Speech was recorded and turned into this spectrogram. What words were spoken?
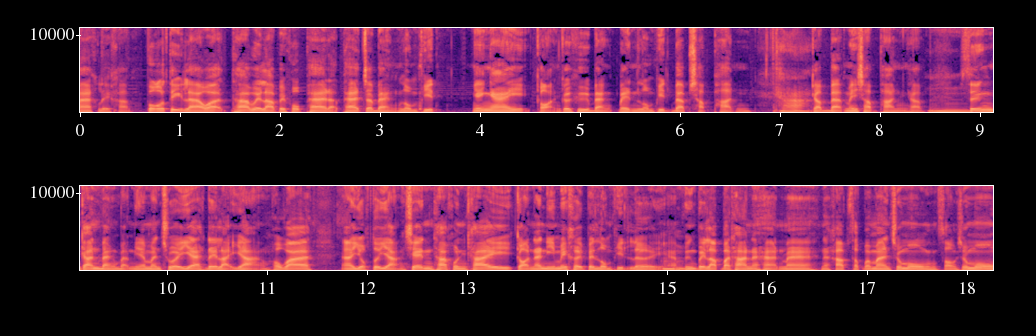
มากๆเลยครับ ปกติแล้วอะถ้าเวลาไปพบแพทย์อะแพทย์จะแบ่งลมพิษ ง่าย ๆ ก่อนก็คือแบ่งเป็นลมพิษแบบฉับพลันค่ะกับแบบไม่ฉับพลันครับ ซึ่งการแบ่งแบบนี้มันช่วยแยกได้หลายอย่าง เพราะว่าอ่ายกตัวอย่างเช่น ถ้าคนไข้ก่อนหน้านี้ไม่เคยเป็นลมพิษเลยอะเพิ่งไปรับประทานอาหารมานะครับสักประมาณชั่วโมง 2 ชั่วโมง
